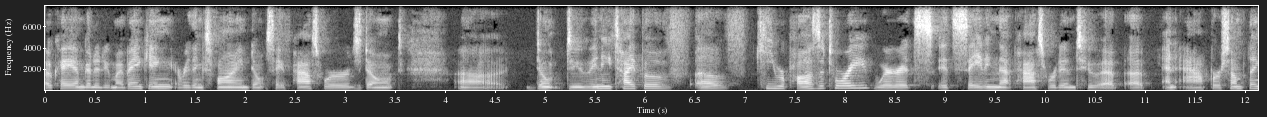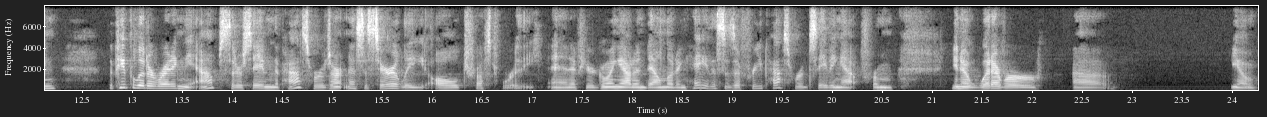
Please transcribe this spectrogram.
okay i'm going to do my banking everything's fine don't save passwords don't uh, don't do any type of, of key repository where it's it's saving that password into a, a an app or something the people that are writing the apps that are saving the passwords aren't necessarily all trustworthy. And if you're going out and downloading, hey, this is a free password saving app from, you know, whatever, uh, you know,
